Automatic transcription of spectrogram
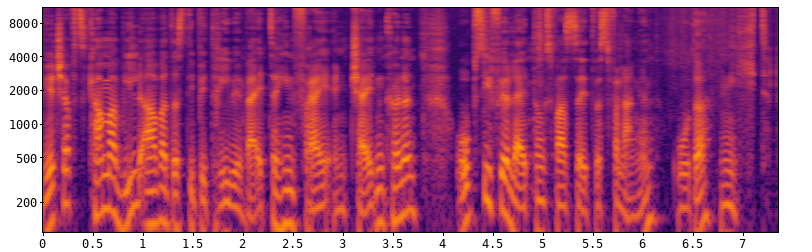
Wirtschaftskammer will aber, dass die Betriebe weiterhin frei entscheiden können, ob sie für Leitungswasser etwas verlangen oder nicht.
